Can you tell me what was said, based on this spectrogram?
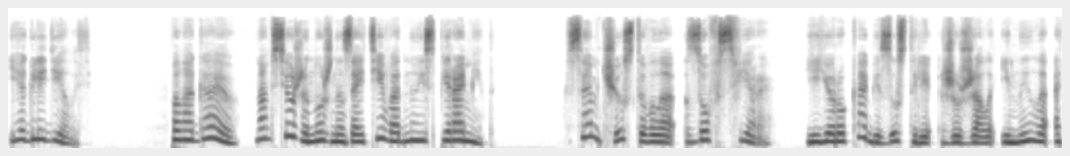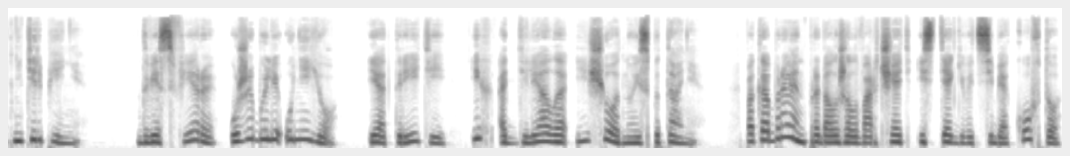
и огляделась. «Полагаю, нам все же нужно зайти в одну из пирамид». Сэм чувствовала зов сферы. Ее рука без устали жужжала и ныла от нетерпения. Две сферы уже были у нее, и от третьей их отделяло еще одно испытание. Пока Брайан продолжал ворчать и стягивать себя кофту,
